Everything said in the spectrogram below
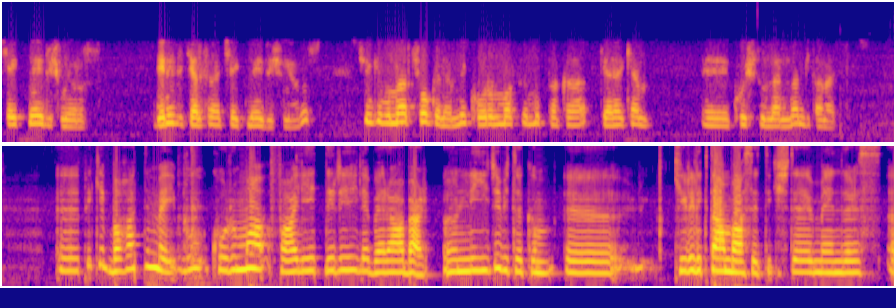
çekmeyi düşünüyoruz deniz içerisine çekmeyi düşünüyoruz. Çünkü bunlar çok önemli. Korunması mutlaka gereken e, kuş türlerinden bir tanesi. Ee, peki Bahattin Bey bu koruma faaliyetleriyle beraber önleyici bir takım e, kirlilikten bahsettik. İşte Menderes e,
